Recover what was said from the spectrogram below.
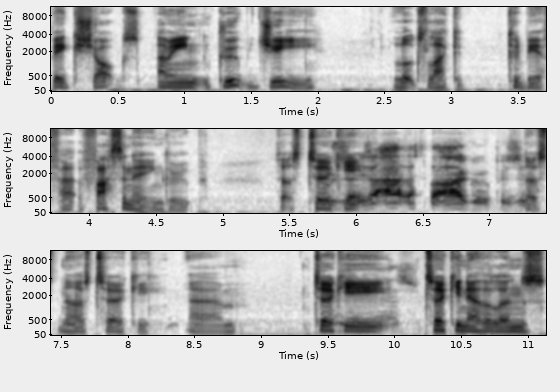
big shocks. I mean, Group G looks like it could be a fa- fascinating group. So that's Turkey. Is that, that's not our group, is it? That's no, it's Turkey. Um, Turkey, Yes. Turkey, Netherlands,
